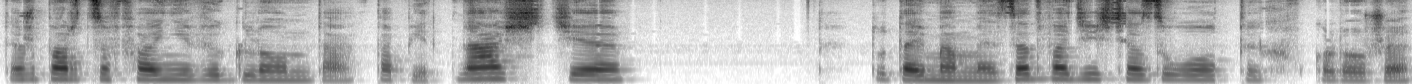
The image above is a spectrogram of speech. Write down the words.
Też bardzo fajnie wygląda. Ta 15 Tutaj mamy za 20 zł w kolorze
